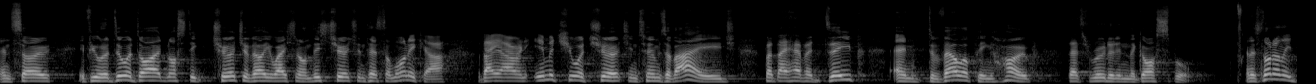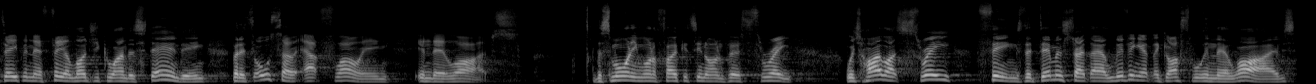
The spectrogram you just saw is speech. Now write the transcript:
And so, if you were to do a diagnostic church evaluation on this church in Thessalonica, they are an immature church in terms of age, but they have a deep and developing hope that's rooted in the gospel. And it's not only deep in their theological understanding, but it's also outflowing in their lives. This morning, we want to focus in on verse 3, which highlights three things that demonstrate they are living out the gospel in their lives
